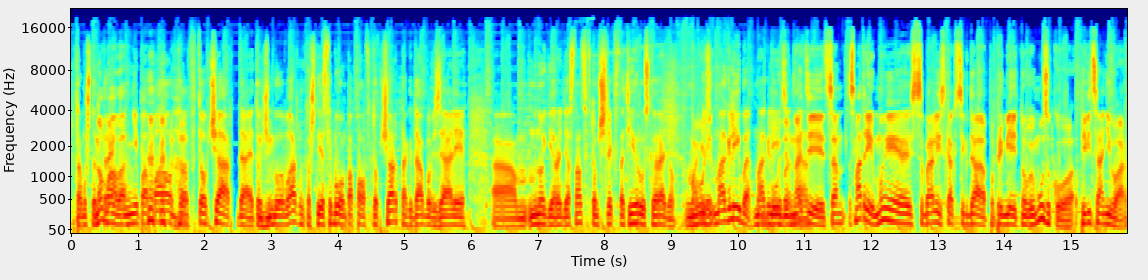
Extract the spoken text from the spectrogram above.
потому что Но трек мало. не попал в топ-чарт. Да, это очень было важно, потому что если бы он попал в топ-чарт, тогда бы взяли а, многие радиостанции, в том числе, кстати, и русское радио. Могли, Будем- могли бы, могли Будем бы. да. надеяться. Смотри, мы собрались, как всегда, попримерить новую музыку. Певица Анивар,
